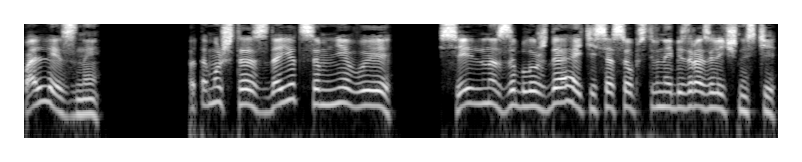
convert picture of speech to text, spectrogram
полезны. Потому что, сдается мне, вы сильно заблуждаетесь о собственной безразличности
